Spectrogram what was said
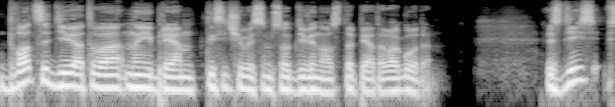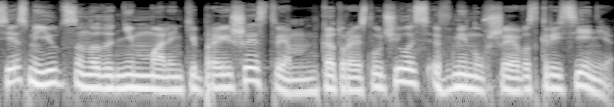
29 ноября 1895 года. Здесь все смеются над одним маленьким происшествием, которое случилось в минувшее воскресенье.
